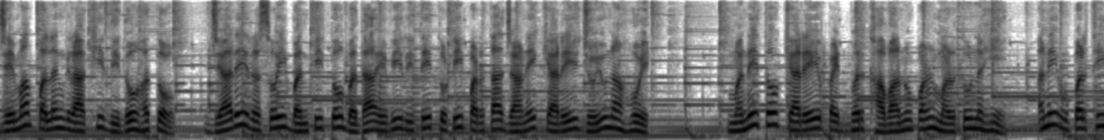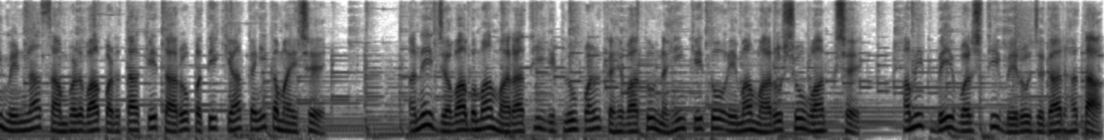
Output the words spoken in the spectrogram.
જેમાં પલંગ રાખી દીધો હતો, જ્યારે રસોઈ બનતી તો બધા એવી રીતે તૂટી પડતા જાણે ક્યારેય જોયું ના હોય. મને તો ક્યારેય પેટભર ખાવાનું પણ મળતું નહીં. અને ઉપરથી મેણના સાંભળવા પડતા કે તારો પતિ ક્યાં કંઈ કમાય છે? અને જવાબમાં મારાથી એટલું પણ કહેવાતું નહીં કે તો એમાં મારો શું વાંક છે? અમિત બે વર્ષથી બેરોજગાર હતા.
